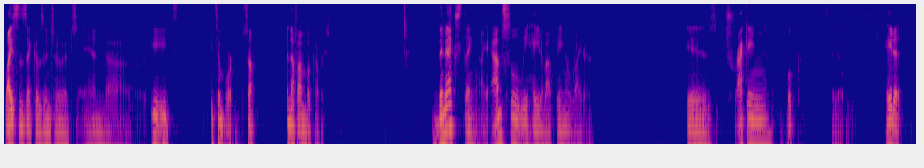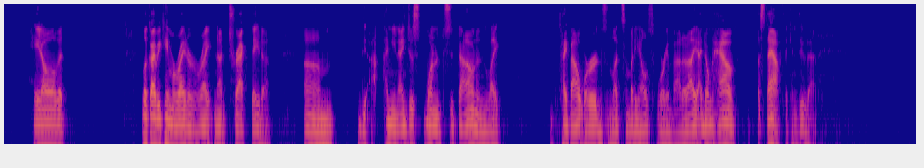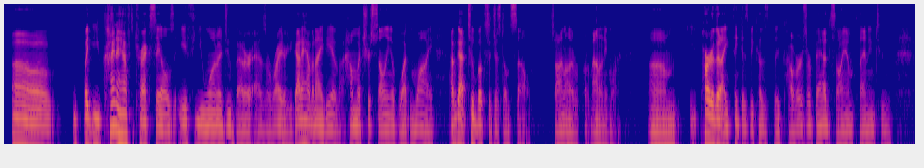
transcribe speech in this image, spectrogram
license that goes into it, and uh, it's it's important. So, enough on book covers. The next thing I absolutely hate about being a writer is tracking book sales. Hate it. Hate all of it look, I became a writer to write, not track data. Um, the, I mean, I just wanted to sit down and like type out words and let somebody else worry about it. I, I don't have a staff that can do that. Uh, but you kind of have to track sales if you want to do better as a writer. You got to have an idea of how much you're selling of what and why. I've got two books that just don't sell, so I don't ever put them out anymore. Um, part of it I think is because the covers are bad, so I am planning to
